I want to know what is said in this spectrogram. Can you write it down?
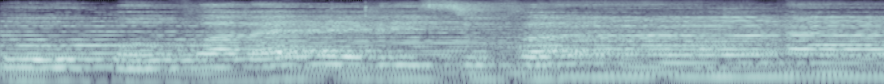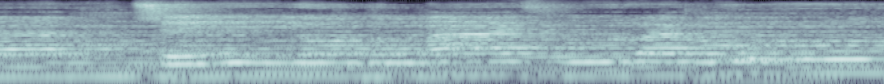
O povo alegre se ufana, cheio do mais puro ardor,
